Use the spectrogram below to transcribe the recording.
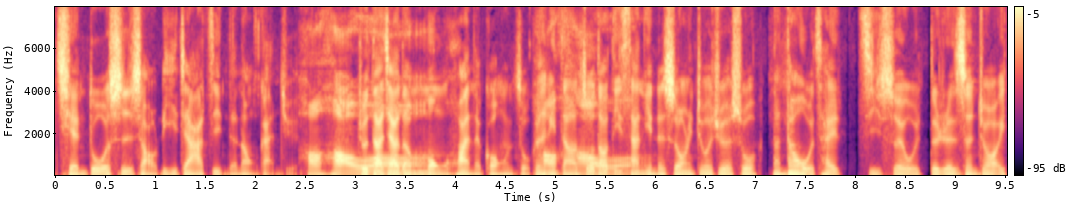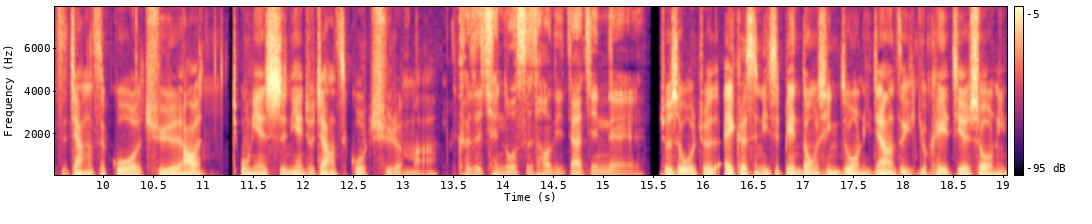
钱多事少离家近的那种感觉。好好、哦，就大家的梦幻的工作，可是你当做到第三哦年的时候，你就会觉得说，难道我才几岁，我的人生就要一直这样子过去了，然后五年、十年就这样子过去了吗？可是钱多事少离家近呢，就是我觉得，哎、可是你是变动星座，你这样子又可以接受你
